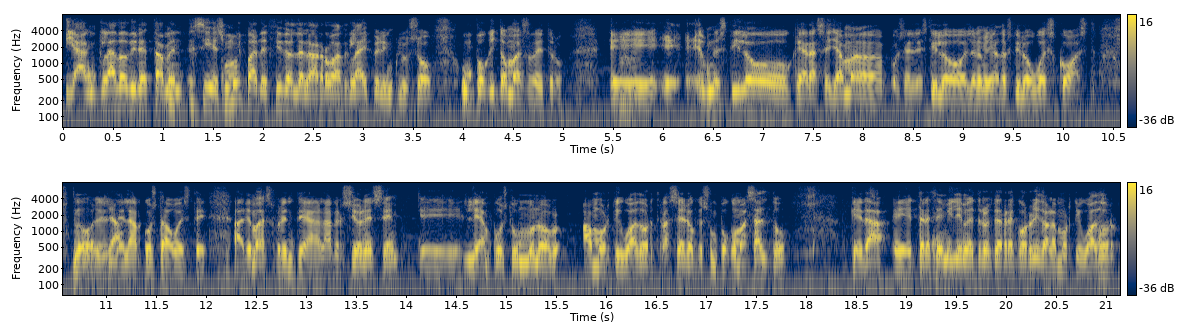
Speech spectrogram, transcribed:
Y anclado directamente, sí, es muy parecido al de la Road Glide, pero incluso un poquito más retro. Eh, eh, un estilo que ahora se llama, pues el estilo, el denominado estilo West Coast, ¿no? El de la costa oeste. Además, frente a la versión S, le han puesto un mono amortiguador trasero que es un poco más alto, que da 13 milímetros de recorrido al amortiguador,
